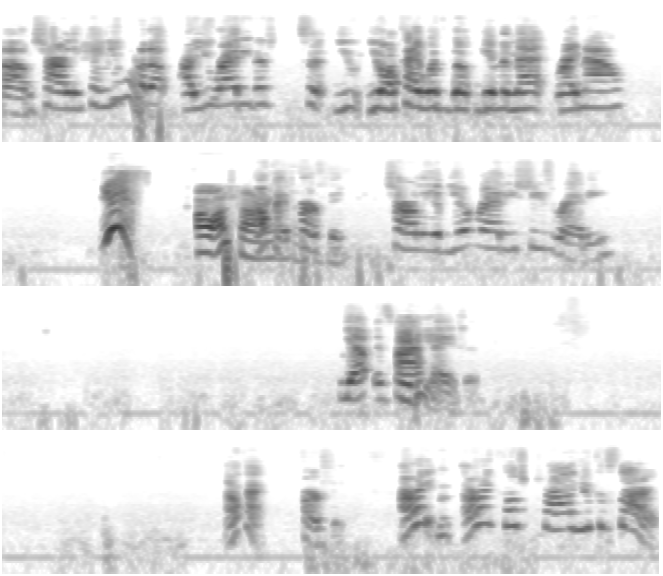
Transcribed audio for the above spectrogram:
um, Charlie, can you put up? Are you ready to? to you you okay with go, giving that right now? Yes. Oh, I'm sorry. Okay, perfect. Charlie, if you're ready, she's ready. Yep, it's five is. pages. Okay, perfect. All right, all right, Coach Charlie, you can start.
